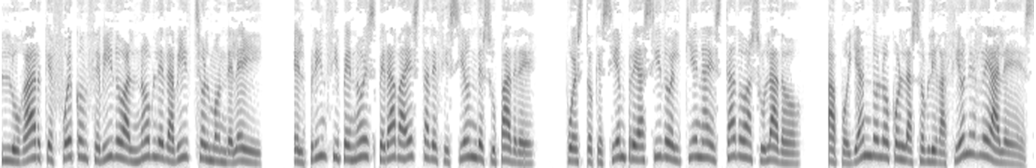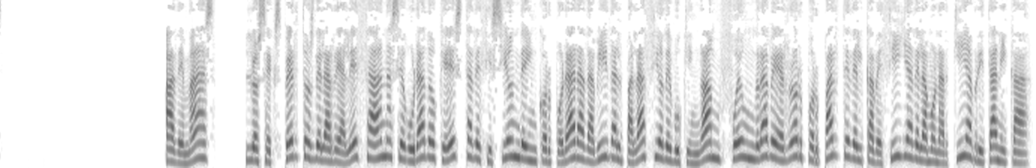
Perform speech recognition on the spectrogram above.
Lugar que fue concebido al noble David Cholmondeley. El príncipe no esperaba esta decisión de su padre, puesto que siempre ha sido el quien ha estado a su lado, apoyándolo con las obligaciones reales. Además, los expertos de la realeza han asegurado que esta decisión de incorporar a David al Palacio de Buckingham fue un grave error por parte del cabecilla de la monarquía británica,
